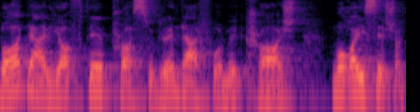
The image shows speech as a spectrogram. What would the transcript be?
با دریافت prasugrel در فرم crushed مقایسه شد.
